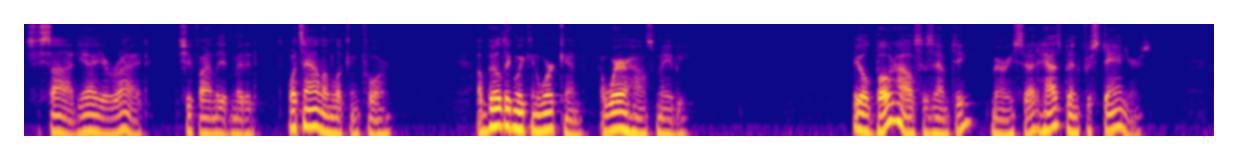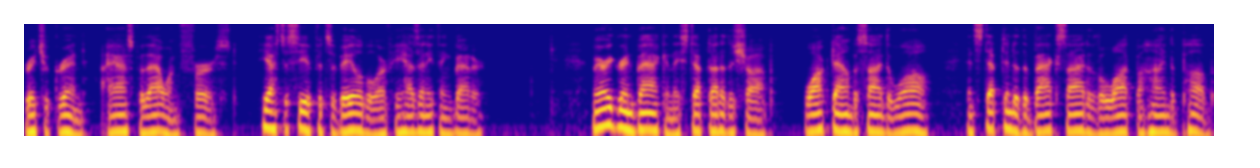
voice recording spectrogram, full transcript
She sighed. Yeah, you're right, she finally admitted. What's Alan looking for? A building we can work in, a warehouse, maybe. The old boathouse is empty, Mary said. Has been for Stanyers. Rachel grinned. I asked for that one first. He has to see if it's available or if he has anything better. Mary grinned back and they stepped out of the shop, walked down beside the wall, and stepped into the back side of the lot behind the pub.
